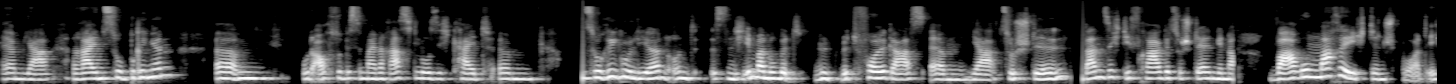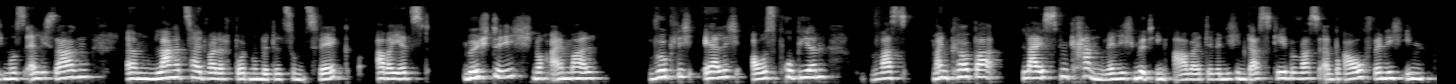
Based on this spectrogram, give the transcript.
ähm, ja, reinzubringen. Ähm, oder auch so ein bisschen meine Rastlosigkeit ähm, zu regulieren und es nicht immer nur mit, mit, mit Vollgas ähm, ja, zu stillen. Dann sich die Frage zu stellen, genau, warum mache ich den Sport? Ich muss ehrlich sagen, ähm, lange Zeit war der Sport nur Mittel zum Zweck, aber jetzt möchte ich noch einmal wirklich ehrlich ausprobieren, was mein Körper leisten kann, wenn ich mit ihm arbeite, wenn ich ihm das gebe, was er braucht, wenn ich ihn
